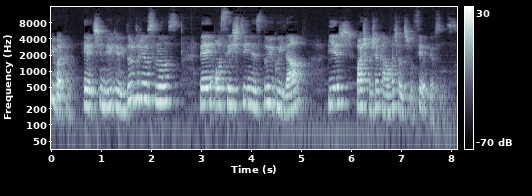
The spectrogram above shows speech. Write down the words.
bir bakın. Evet şimdi videoyu durduruyorsunuz ve o seçtiğiniz duyguyla bir baş başa kalma çalışması yapıyorsunuz.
